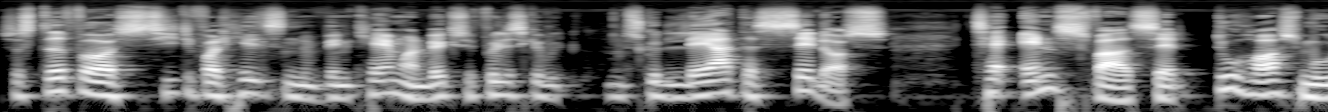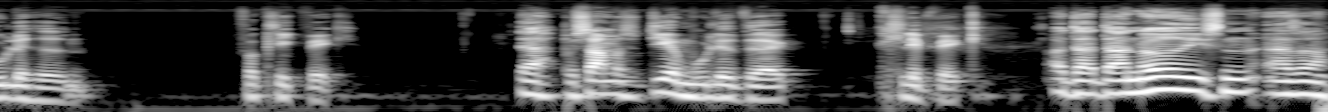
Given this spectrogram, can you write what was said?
Så i stedet for at sige til folk hele tiden, vend kameraen væk, selvfølgelig skal vi, du skal lære dig selv også. Tag ansvaret selv. Du har også muligheden for at klikke væk. Ja. På samme måde som de har mulighed ved at klippe væk. Og der, der er noget i sådan, altså,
